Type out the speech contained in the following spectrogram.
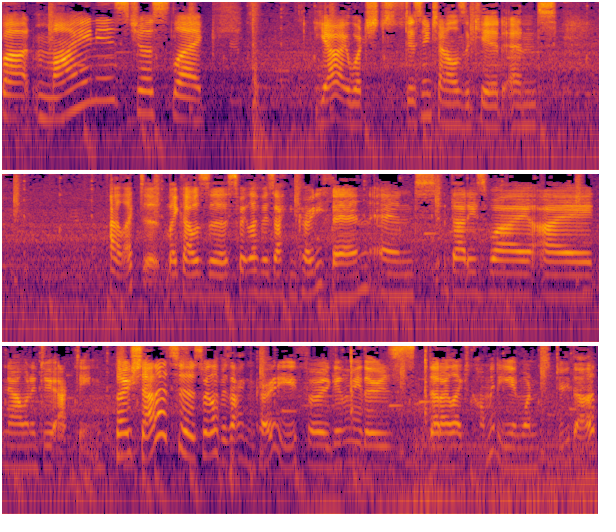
But mine is just like, yeah, I watched Disney Channel as a kid and I liked it. Like I was a Suite Life of Zack and Cody fan and that is why I now want to do acting. So shout out to Suite Life of Zack and Cody for giving me those that I liked comedy and wanted to do that.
